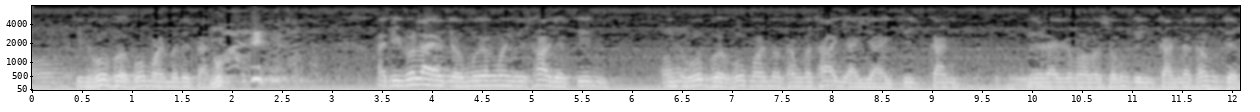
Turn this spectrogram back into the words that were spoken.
ๆกินหัวเผือกหัวมันมาด้วยกัน ไอ้ที่เขาไล่ออกจากเมืองไม่มีข้าวจะกินกินหัวเผือกหัวมันต้องทำกระทะใหญ่ๆกินกันมีอะไรก็มาผสมกินกันแล้วเขาก็เก็บ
